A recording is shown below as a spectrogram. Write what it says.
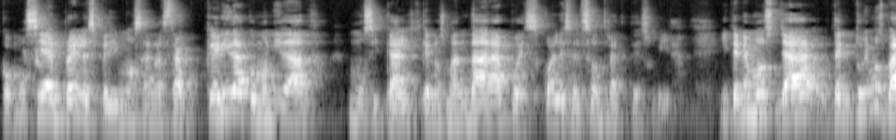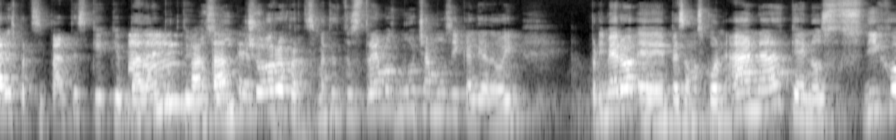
Como siempre, les pedimos a nuestra querida comunidad musical que nos mandara, pues, cuál es el soundtrack de su vida. Y tenemos ya, tuvimos varios participantes, que, que padre, porque tuvimos un chorro de participantes, entonces traemos mucha música el día de hoy. Primero eh, empezamos con Ana, que nos dijo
